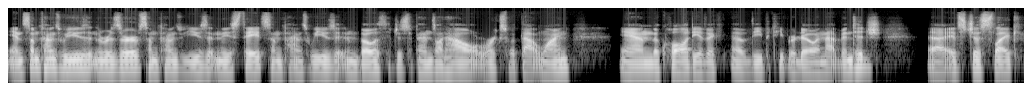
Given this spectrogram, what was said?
And sometimes we use it in the reserve, sometimes we use it in the estate, sometimes we use it in both. It just depends on how it works with that wine and the quality of the of the Petit Verdot in that vintage. Uh, it's just like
